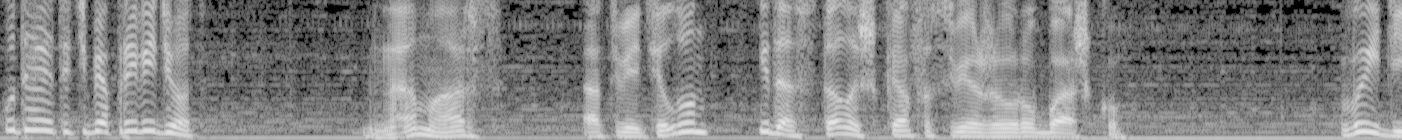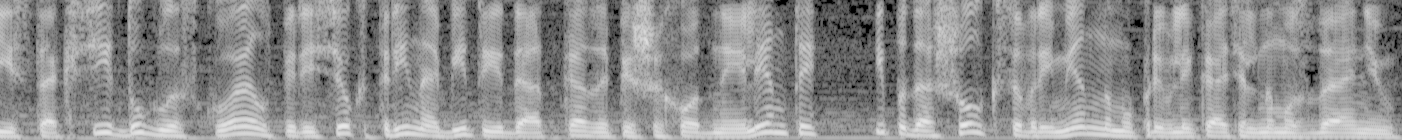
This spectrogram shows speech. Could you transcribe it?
Куда это тебя приведет?» «На Марс», — ответил он и достал из шкафа свежую рубашку. Выйдя из такси, Дуглас Куайл пересек три набитые до отказа пешеходные ленты и подошел к современному привлекательному зданию.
